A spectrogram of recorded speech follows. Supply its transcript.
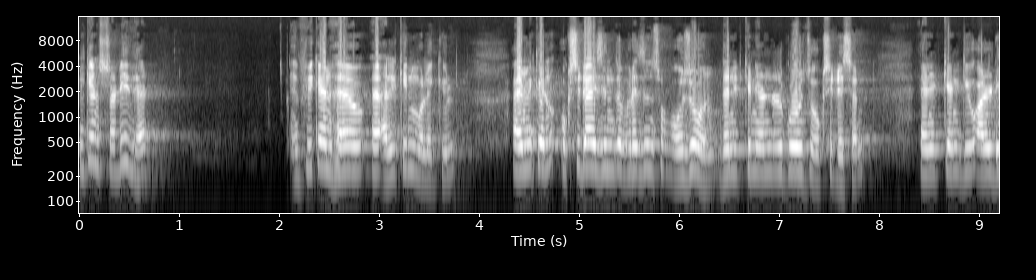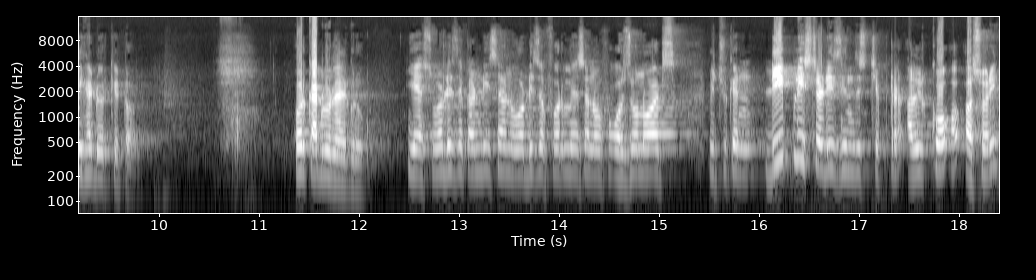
we can study that if we can have an alkene molecule and we can oxidize in the presence of ozone then it can undergo oxidation and it can give aldehyde or ketone or carbonyl group. Yes, what is the condition, what is the formation of ozonides which you can deeply studies in this chapter alco uh, sorry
